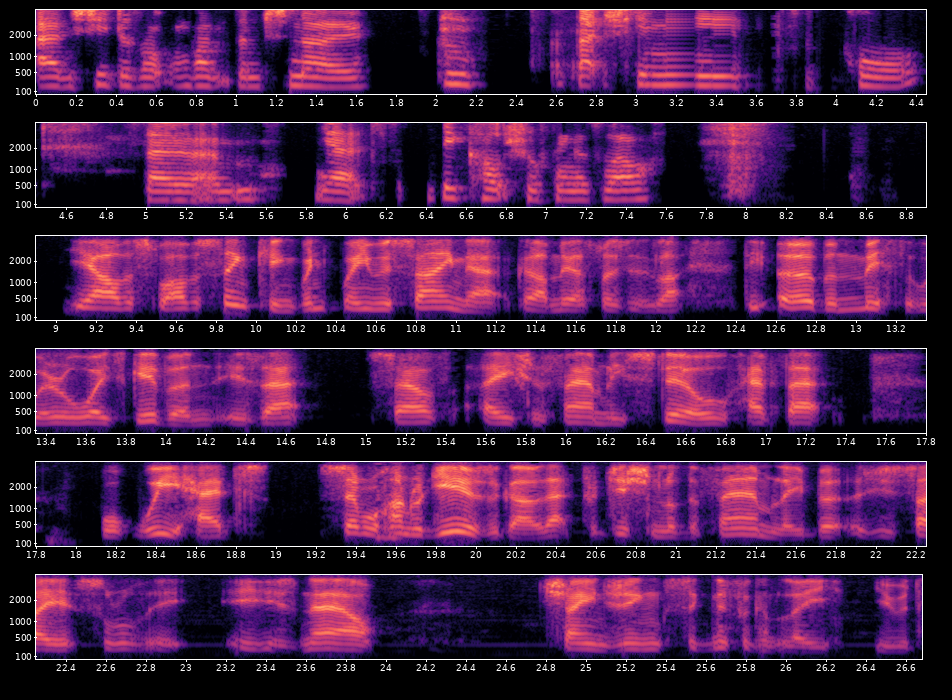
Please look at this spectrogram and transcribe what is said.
and she doesn't want them to know that she needs support. So um, yeah, it's a big cultural thing as well. Yeah, I was I was thinking when when you were saying that. I mean, I suppose it's like the urban myth that we're always given is that South Asian families still have that what we had several mm. hundred years ago, that tradition of the family. But as you say, it's sort of it, it is now changing significantly. You would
